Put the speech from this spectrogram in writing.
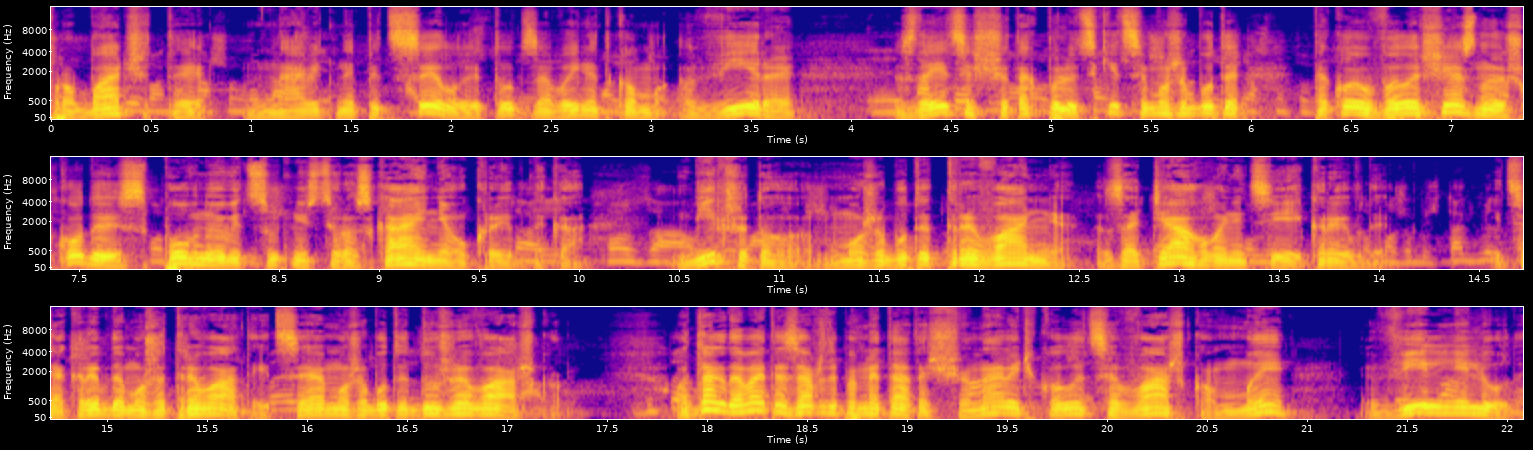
пробачити навіть не під силу, тут за винятком віри. Здається, що так по-людськи це може бути такою величезною шкодою з повною відсутністю розкаяння у кривдника. Більше того, може бути тривання, затягування цієї кривди, і ця кривда може тривати, і це може бути дуже важко. Однак давайте завжди пам'ятати, що навіть коли це важко, ми вільні люди.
